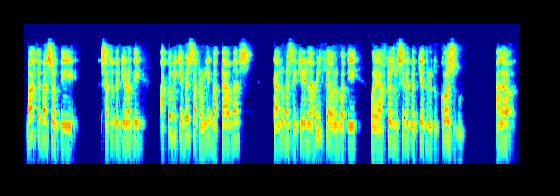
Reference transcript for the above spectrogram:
Μάθε μας ότι σε αυτόν τον καιρό ότι ακόμη και μέσα στα προβλήματά μας, καλούμαστε Κύριε να μην θεωρούμε ότι ο εαυτός μας είναι το κέντρο του κόσμου, αλλά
